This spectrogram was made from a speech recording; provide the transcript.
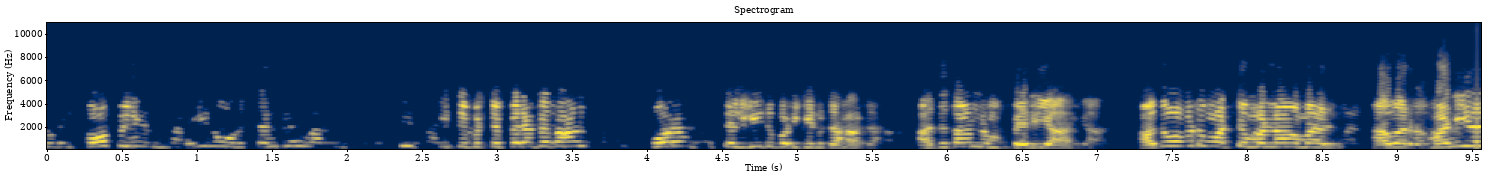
தன்னுடைய தோப்பில் இருந்த ஐநூறு தென்னை மரங்களை சாய்த்து விட்ட பிறகுதான் போராட்டத்தில் ஈடுபடுகின்றார். அதுதான் நம் பெரியார். அதோடு மட்டுமல்லாமல் அவர் மனித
